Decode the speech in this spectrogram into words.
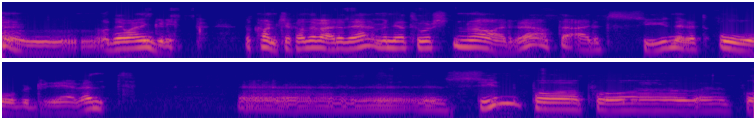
og Det var en glipp. Og Kanskje kan det være det, men jeg tror snarere at det er et syn, eller et overdrevent eh, syn på, på, på,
